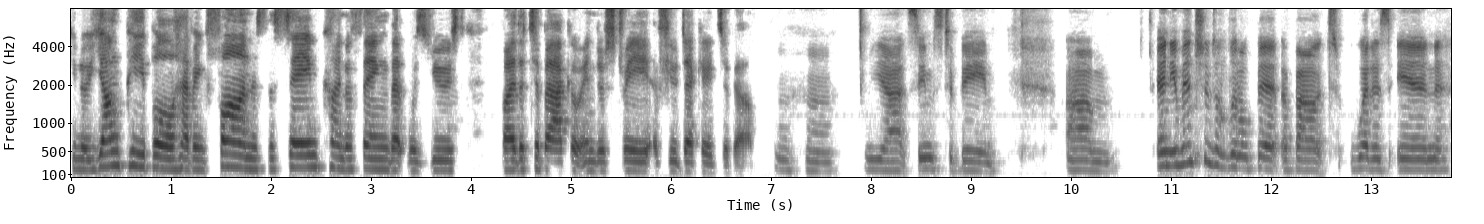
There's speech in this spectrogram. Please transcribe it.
you know young people having fun is the same kind of thing that was used by the tobacco industry a few decades ago mm-hmm. yeah it seems to be um, and you mentioned a little bit about what is in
